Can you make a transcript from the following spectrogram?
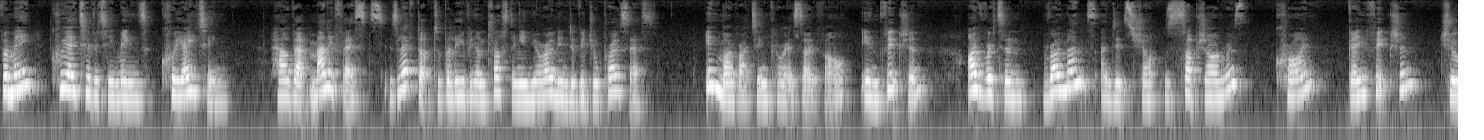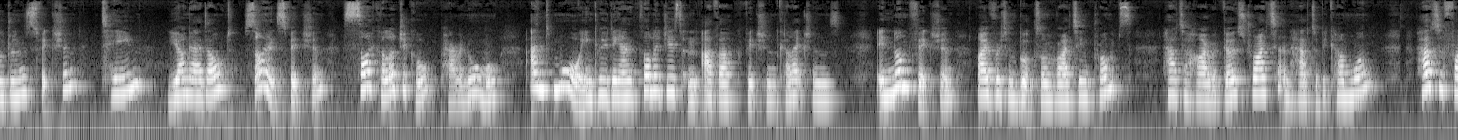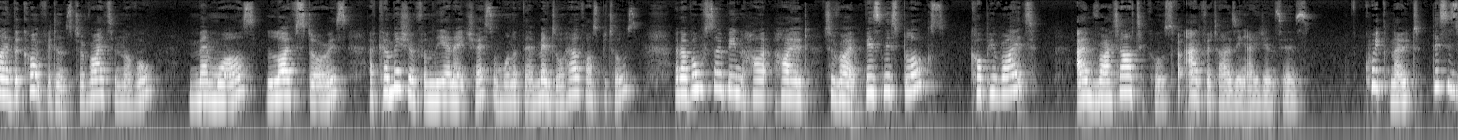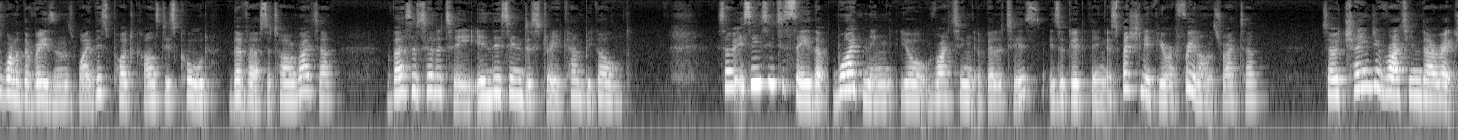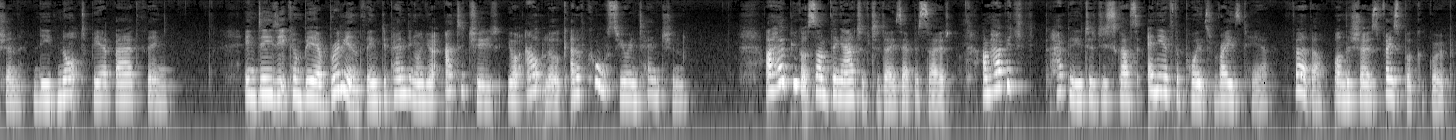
For me, creativity means creating. How that manifests is left up to believing and trusting in your own individual process. In my writing career so far, in fiction, I've written romance and its subgenres, crime, gay fiction, children's fiction, teen, young adult, science fiction, psychological, paranormal, and more, including anthologies and other fiction collections. In non fiction, I've written books on writing prompts, how to hire a ghostwriter and how to become one, how to find the confidence to write a novel, memoirs, life stories, a commission from the NHS on one of their mental health hospitals, and I've also been hi- hired to write business blogs, copywrite, and write articles for advertising agencies. Quick note this is one of the reasons why this podcast is called The Versatile Writer. Versatility in this industry can be gold. So it's easy to see that widening your writing abilities is a good thing, especially if you're a freelance writer. So a change of writing direction need not be a bad thing. Indeed, it can be a brilliant thing depending on your attitude, your outlook, and of course, your intention. I hope you got something out of today's episode. I'm happy to, happy to discuss any of the points raised here further on the show's Facebook group.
